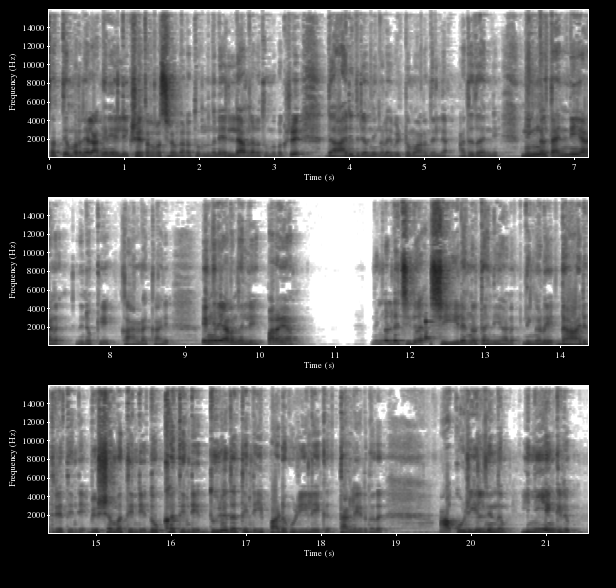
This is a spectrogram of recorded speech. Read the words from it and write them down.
സത്യം പറഞ്ഞാൽ അങ്ങനെയല്ലേ ക്ഷേത്ര ദർശനം നടത്തുന്നതിന് എല്ലാം നടത്തുന്നു പക്ഷേ ദാരിദ്ര്യം നിങ്ങളെ വിട്ടുമാറുന്നില്ല. അത് തന്നെ. നിങ്ങൾ തന്നെയാണ് ഇതിനൊക്കെ കാരണക്കാർ എങ്ങനെയാണെന്നല്ലേ പറയാം? നിങ്ങളുടെ ചില ശീലങ്ങൾ തന്നെയാണ് നിങ്ങളെ ദാരിദ്ര്യത്തിന്റെ വിഷമത്തിന്റെ ദുഃഖത്തിന്റെ ദുരിതത്തിന്റെ ഈ പടുകുഴിയിലേക്ക് തള്ളിയിടുന്നത്. ആ കുഴിയിൽ നിന്നും ഇനിയെങ്കിലും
